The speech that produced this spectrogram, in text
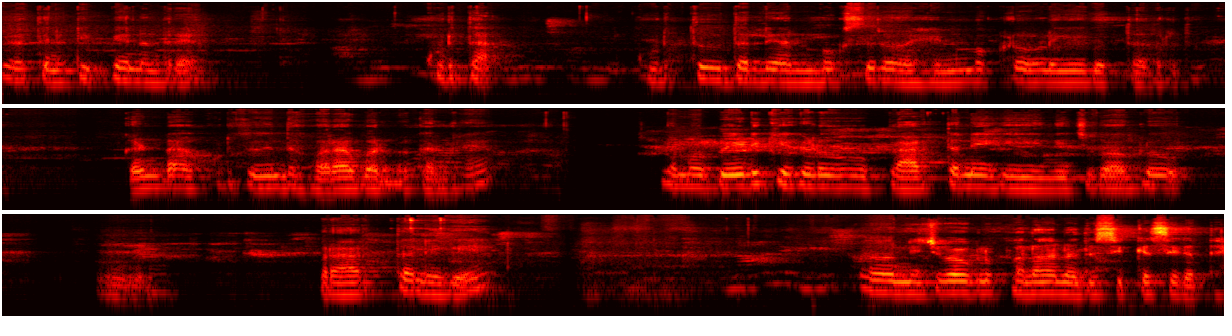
ಇವತ್ತಿನ ಟಿಪ್ ಏನಂದರೆ ಕುಡ್ತ. ಕುಡ್ತದಲ್ಲಿ ಅನುಭವಿಸಿರೋ ಹೆಣ್ಮಕ್ಳುಗಳಿಗೆ ಗೊತ್ತಾದ್ರದ್ದು ಗಂಡ ಕುಡ್ತದಿಂದ ಹೊರ ಬರಬೇಕಂದ್ರೆ ನಮ್ಮ ಬೇಡಿಕೆಗಳು, ಪ್ರಾರ್ಥನೆಗೆ ನಿಜವಾಗ್ಲೂ ಪ್ರಾರ್ಥನೆಗೆ ನಿಜವಾಗ್ಲೂ ಫಲ ಅನ್ನೋದು ಸಿಕ್ಕೇ ಸಿಗುತ್ತೆ.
